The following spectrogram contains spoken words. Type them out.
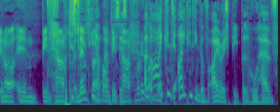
you know, in being part but of an empire and being part of a republic. I can, th- I can think of Irish people who have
